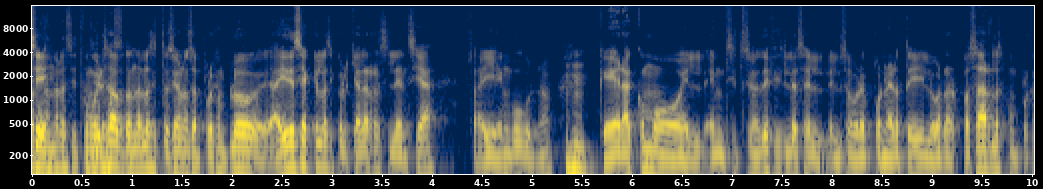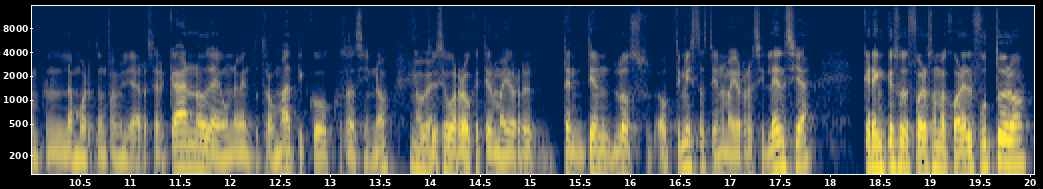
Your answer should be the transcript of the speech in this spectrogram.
Sí, adaptando a la situación. como irse adaptando a la situación. O sea, por ejemplo, ahí decía que la psicología de la resiliencia, o sea, ahí en Google, ¿no? Que era como el, en situaciones difíciles el, el sobreponerte y lograr pasarlas, como por ejemplo la muerte de un familiar cercano, de un evento traumático, cosas así, ¿no? Entonces, ese borrego que tiene mayor. ten- tienen- los optimistas tienen mayor resiliencia, creen que su esfuerzo mejora el futuro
